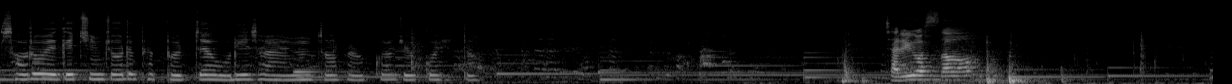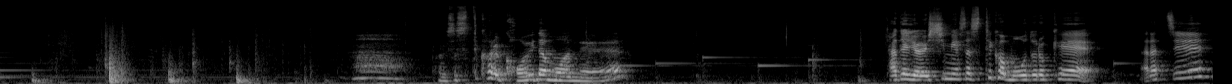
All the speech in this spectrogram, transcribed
서로에게 친절을 베풀 때 우리 사회는 더 밝아질 것이다. 잘 읽었어. 벌써 스티커를 거의 다 모았네. 다들 열심히 해서 스티커 모으도록 해. 알았지? 네.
